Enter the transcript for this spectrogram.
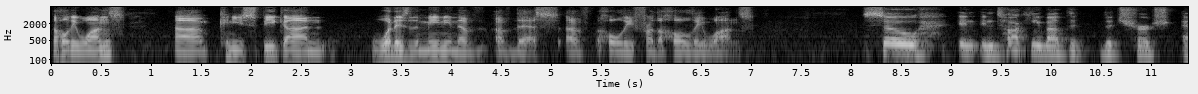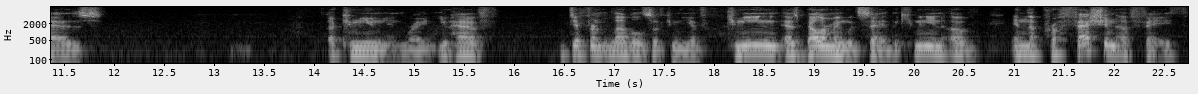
the holy ones. Um, can you speak on what is the meaning of of this of holy for the holy ones? So, in in talking about the the church as a communion, right? You have different levels of communion. You have communion, as Bellarmine would say, the communion of in the profession of faith,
